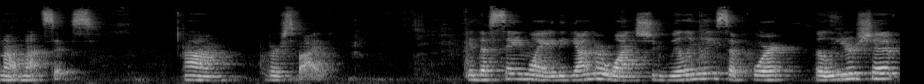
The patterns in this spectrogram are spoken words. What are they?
no, not 6, um, verse 5. In the same way, the younger ones should willingly support the leadership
